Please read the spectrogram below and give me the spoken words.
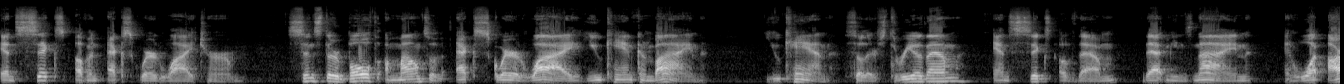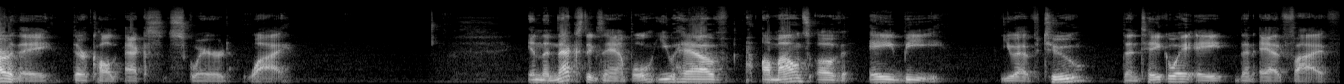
and 6 of an x squared y term. Since they're both amounts of x squared y, you can combine. You can. So there's three of them and six of them. That means nine. And what are they? They're called x squared y. In the next example, you have amounts of AB. You have 2, then take away 8, then add 5.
